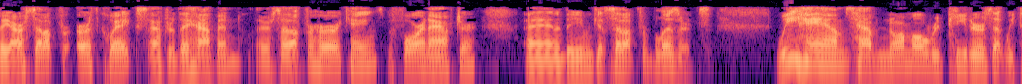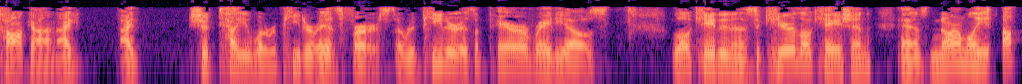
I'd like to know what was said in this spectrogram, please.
They are set up for earthquakes after they happen. They're set up for hurricanes before and after, and they even get set up for blizzards. We hams have normal repeaters that we talk on. I I should tell you what a repeater is first. A repeater is a pair of radios located in a secure location, and it's normally up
